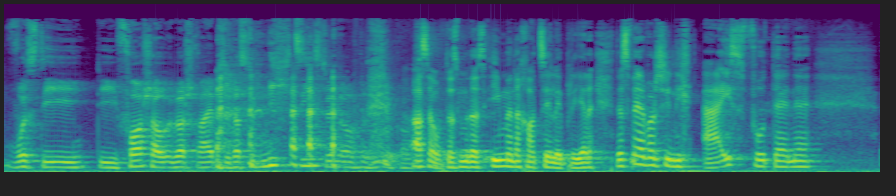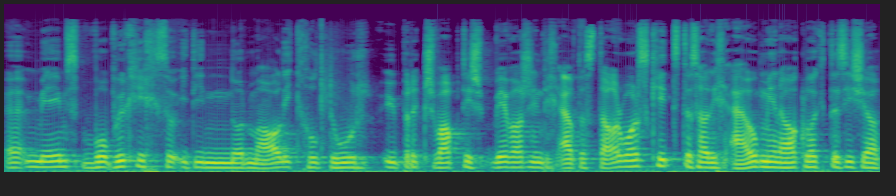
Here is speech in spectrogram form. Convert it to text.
wo es die, die Vorschau überschreibt, sodass du nicht siehst, wenn du auf das Video kommst. Also, dass man das immer noch zelebrieren kann. Das wäre wahrscheinlich eins von diesen äh, Memes, wo wirklich so in die normale Kultur übergeschwappt ist, wie wahrscheinlich auch das Star Wars Kit, das habe ich auch mir angeschaut, das ist ja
